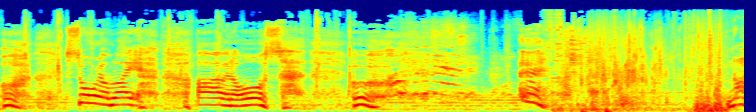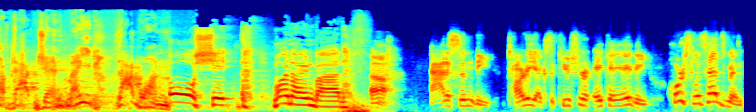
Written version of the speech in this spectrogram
Oh, sorry I'm late. I'm in a horse. Not that gent, mate. That one. Oh shit, my own bad. Uh, Addison, the tardy executioner, aka the horseless headsman.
